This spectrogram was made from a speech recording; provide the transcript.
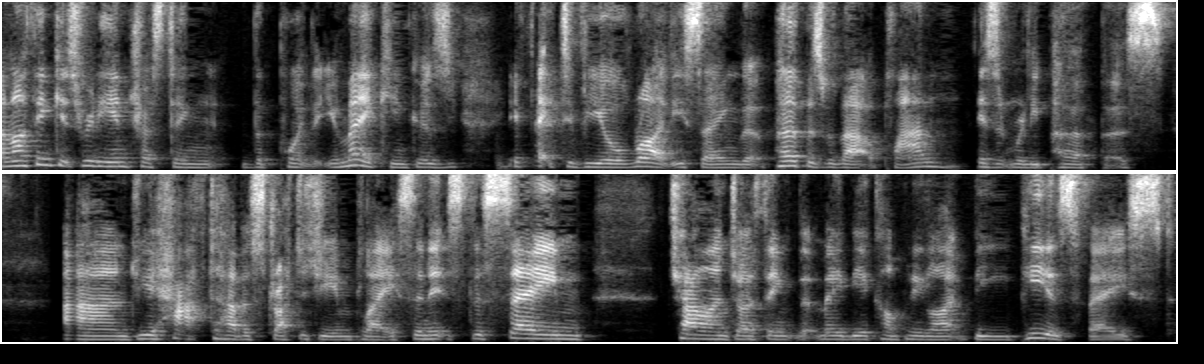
And I think it's really interesting the point that you're making because effectively you're rightly saying that purpose without a plan isn't really purpose. And you have to have a strategy in place. And it's the same challenge, I think, that maybe a company like BP has faced.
